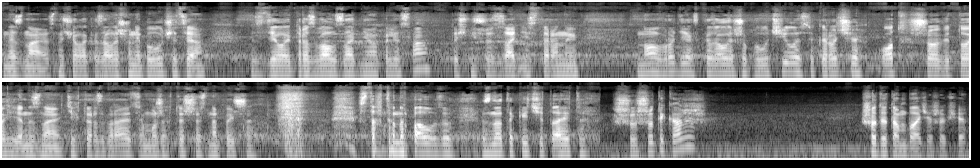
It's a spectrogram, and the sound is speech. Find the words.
Не знаю. Спочатку казали, що не вийде зробити розвал заднього колеса, точніше з задньої сторони. Ну, вроді як сказали, що вийшло. Коротше, от що в ітогі, я не знаю, ті, хто розбирається, може хтось щось напише. Ставте на паузу, знатоки читайте. Що, що ти кажеш? Що ти там бачиш взагалі?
